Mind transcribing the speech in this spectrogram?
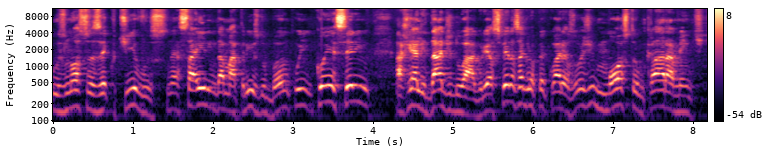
os nossos executivos né, saírem da matriz do banco e conhecerem a realidade do agro. E as feiras agropecuárias hoje mostram claramente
